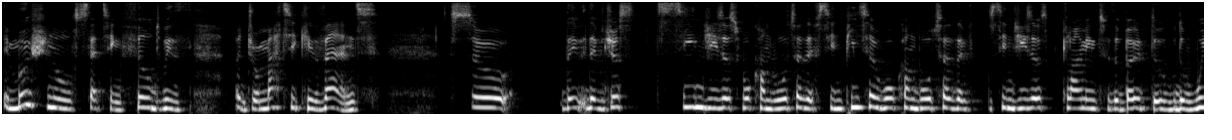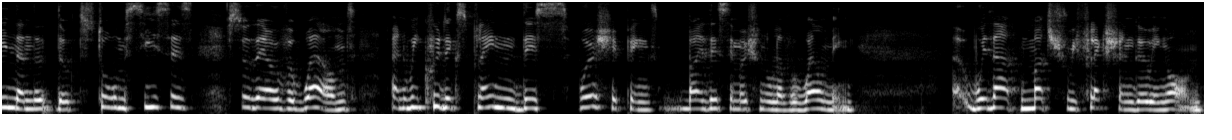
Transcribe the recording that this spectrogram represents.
emotional setting filled with a dramatic event so they, they've just seen Jesus walk on water, they've seen Peter walk on water, they've seen Jesus climbing to the boat, the, the wind and the, the storm ceases, so they're overwhelmed. And we could explain this worshipping by this emotional overwhelming uh, without much reflection going on.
